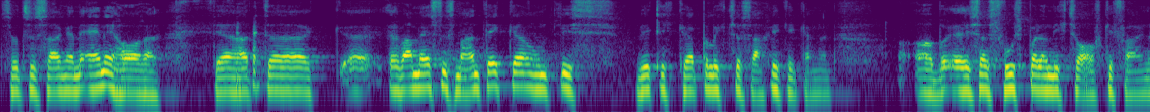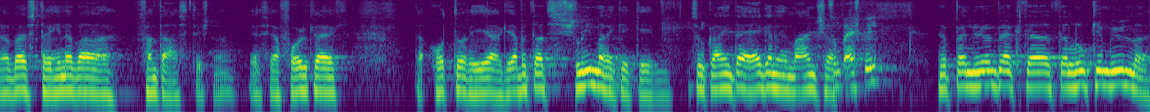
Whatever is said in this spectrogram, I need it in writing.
sozusagen ein Einehaurer. Der hat, äh, er war meistens Manndecker und ist wirklich körperlich zur Sache gegangen. Aber er ist als Fußballer nicht so aufgefallen. Aber als Trainer war er fantastisch. Ne? Er ist erfolgreich. Der Otto Reag. Aber da hat es Schlimmere gegeben. Sogar in der eigenen Mannschaft. Zum Beispiel? Ja, bei Nürnberg der, der Luki Müller,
